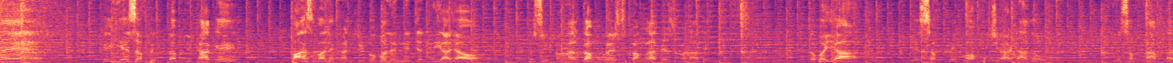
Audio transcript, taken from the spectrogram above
रहे हैं कि ये सब विप्लव दिखा के पास वाले कंट्री को बोलेंगे जल्दी आ जाओ पश्चिम बंगाल का वेस्ट बांग्लादेश बना देंगे तो भैया ये सपने को अब पीछे हटा दो ये सपना आपका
